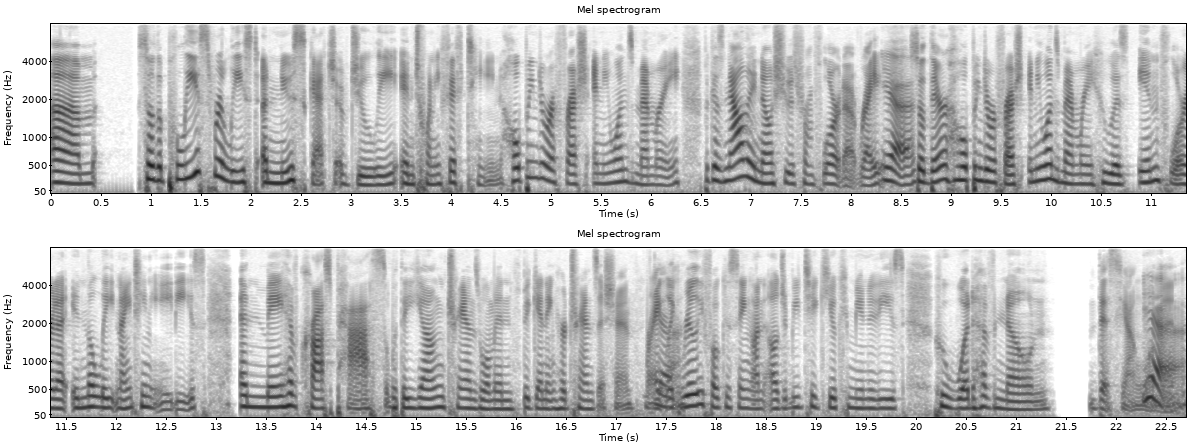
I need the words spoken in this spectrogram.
yeah, Um, so the police released a new sketch of Julie in 2015, hoping to refresh anyone's memory because now they know she was from Florida, right? yeah. So they're hoping to refresh anyone's memory who was in Florida in the late 1980s and may have crossed paths with a young trans woman beginning her transition, right? Yeah. Like really focusing on LGBTQ communities who would have known this young woman. yeah,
